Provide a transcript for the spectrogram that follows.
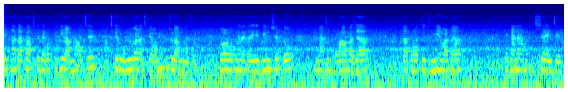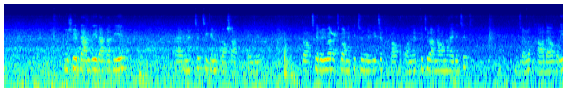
এইখানে দেখো আজকে দেখো কী কী রান্না হয়েছে। আজকে রবিবার, আজকে অনেক কিছু রান্না হয়েছে। সবার ওখানে দেখা এই যে ডিম সেদ্ধ, এখানে আছে বড়া ভাজা, তারপর হচ্ছে ঝিঙে বাটা, এখানে হচ্ছে এই যে মুসুরির ডাল দিয়ে ডাটা দিয়ে, আর এখানে হচ্ছে চিকেন কষা, এই যে। তো আজকে রবিবার, আজকে অনেক কিছু হয়ে গেছে, খাওয়া, অনেক কিছু রান্নাবান্না হয়ে গেছে। চলো খাওয়া দাওয়া করি।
